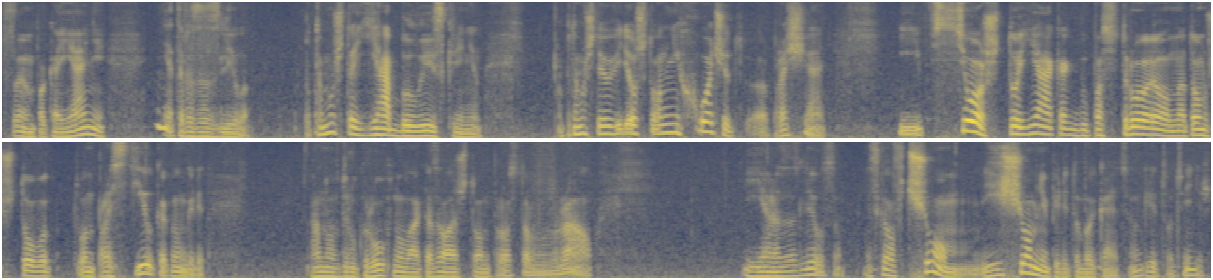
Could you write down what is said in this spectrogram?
в своем покаянии. Мне это разозлило. Потому что я был искренен. Потому что я увидел, что он не хочет а, прощать. И все, что я как бы построил на том, что вот он простил, как он говорит, оно вдруг рухнуло, оказалось, что он просто врал. И я разозлился. Я сказал, в чем? Еще мне перед тобой каяться. Он говорит, вот видишь,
